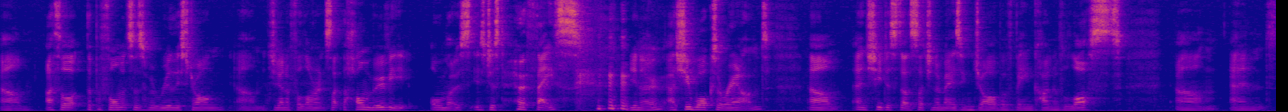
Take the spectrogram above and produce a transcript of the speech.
Um, I thought the performances were really strong. Um, Jennifer Lawrence, like the whole movie, almost is just her face, you know, as she walks around, um, and she just does such an amazing job of being kind of lost um, and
